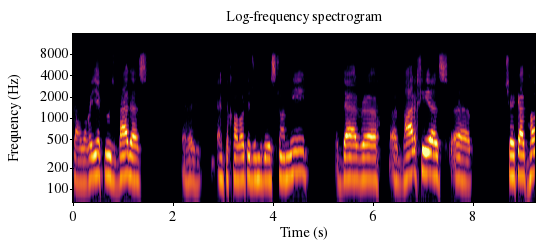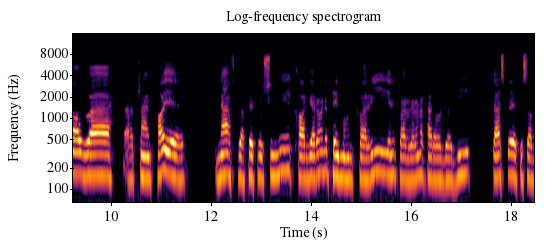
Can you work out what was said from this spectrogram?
در واقع یک روز بعد از انتخابات جمهوری اسلامی در برخی از شرکت ها و پلنت های نفت و پتروشیمی کارگران پیمانکاری یعنی کارگران قراردادی دست به اعتصاب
